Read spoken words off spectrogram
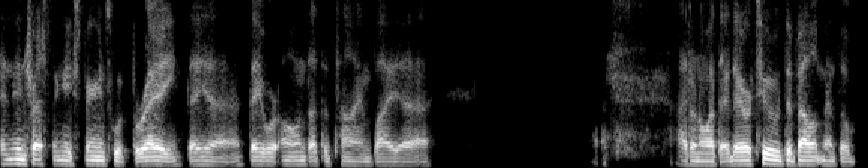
an interesting experience with Bray. They uh, they were owned at the time by uh, I don't know what they they were two developmental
